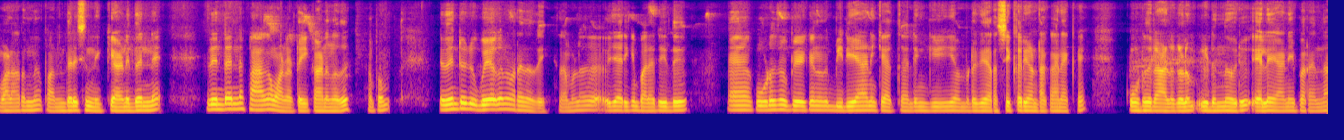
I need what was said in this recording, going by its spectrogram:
വളർന്ന് പന്തലിച്ച് നിൽക്കുകയാണ്. ഇത് തന്നെ ഇതിന്റെ തന്നെ ഭാഗമാണ് കേട്ടോ ഈ കാണുന്നത്. അപ്പം ഇതിന്റെ ഒരു ഉപയോഗം എന്ന് പറയുന്നത് നമ്മൾ വിചാരിക്കും പലരും ഇത് കൂടുതൽ ഉപയോഗിക്കുന്നത് ബിരിയാണിക്കകത്ത് അല്ലെങ്കിൽ നമ്മുടെ ഒരു ഇറച്ചിക്കറി ഉണ്ടാക്കാനൊക്കെ കൂടുതൽ ആളുകളും ഇടുന്ന ഒരു ഇലയാണ് ഈ പറയുന്ന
